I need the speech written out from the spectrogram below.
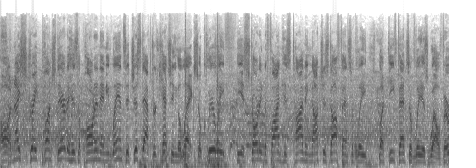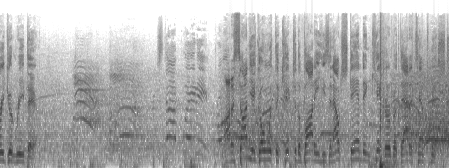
Oh, a nice straight punch there to his opponent, and he lands it just after catching the leg. So clearly, he is starting to find his timing, not just offensively, but defensively as well. Very good read there. Stop waiting! Throw Adesanya going with the kick to the body. He's an outstanding kicker, but that attempt missed.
